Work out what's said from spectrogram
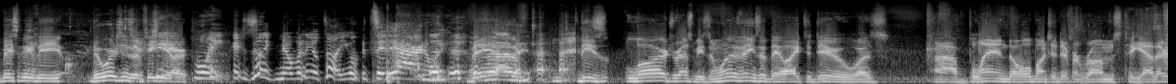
basically the the origins of To tiki your are point, it's like nobody will tell you what's in it. Paranoid. they have these large recipes, and one of the things that they like to do was uh, blend a whole bunch of different rums together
